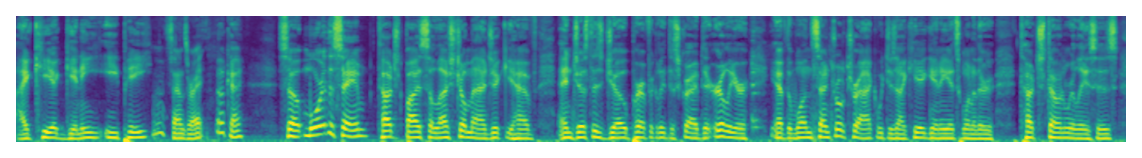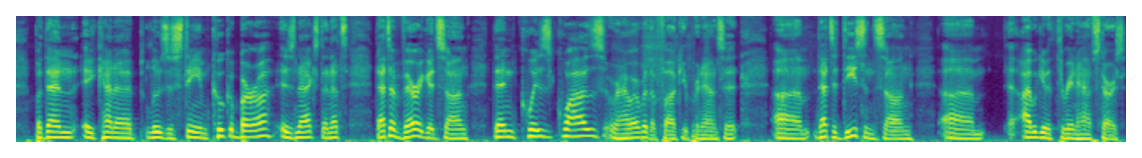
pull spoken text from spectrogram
Aikea-Guinea EP. That sounds right. Okay. So more of the same, touched by celestial magic. You have, and just as Joe perfectly described it earlier, you have the one central track, which is Aikea-Guinea. It's one of their touchstone releases, but then it kind of loses steam. Kookaburra is next, and that's that's a very good song. Then Quiz Quaz, or however the fuck you pronounce it, um, that's a decent song. Um, I would give it three and a half stars.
